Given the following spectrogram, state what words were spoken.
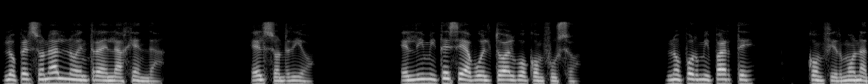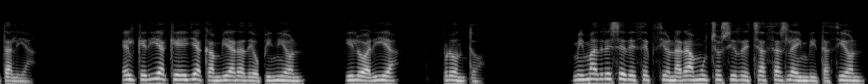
Lo personal no entra en la agenda. Él sonrió. El límite se ha vuelto algo confuso. No por mi parte, confirmó Natalia. Él quería que ella cambiara de opinión, y lo haría, pronto. Mi madre se decepcionará mucho si rechazas la invitación,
